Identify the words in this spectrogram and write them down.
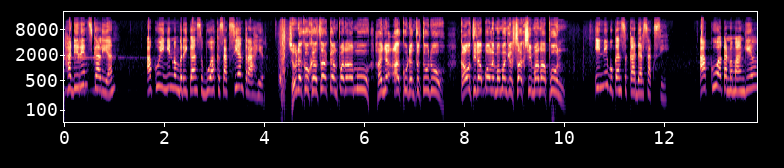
Hadirin sekalian, aku ingin memberikan sebuah kesaksian terakhir. Sudah kukatakan padamu, hanya aku dan tertuduh. Kau tidak boleh memanggil saksi mana pun. Ini bukan sekadar saksi. Aku akan memanggil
